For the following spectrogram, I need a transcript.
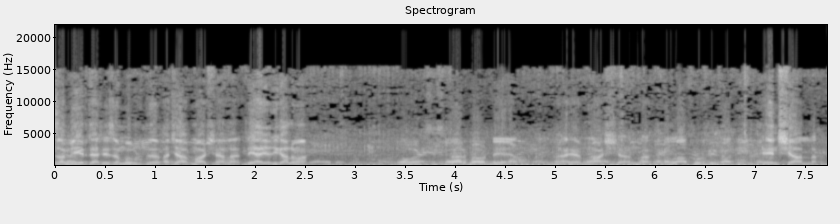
ضمیر جیسے زمور اچھا ماشاء اللہ لے آئیے نکالو ہاں ماشاء اللہ انشاء اللہ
